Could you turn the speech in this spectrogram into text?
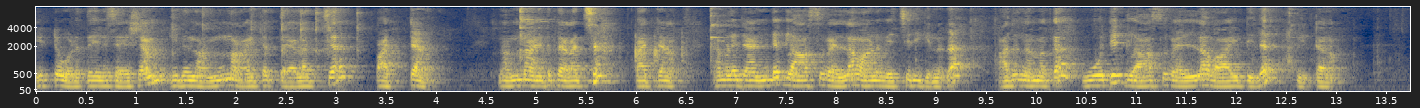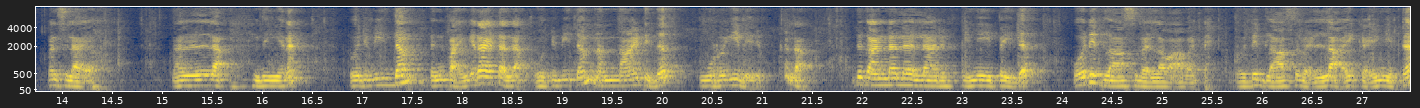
ഇട്ട് കൊടുത്തതിന് ശേഷം ഇത് നന്നായിട്ട് തിളച്ച് പറ്റണം. നന്നായിട്ട് തിളച്ച് പറ്റണം. നമ്മൾ രണ്ട് ഗ്ലാസ് വെള്ളമാണ് വെച്ചിരിക്കുന്നത്. അത് നമുക്ക് ഒരു ഗ്ലാസ് വെള്ളമായിട്ടിത് കിട്ടണം. മനസ്സിലായോ? നല്ല ഇതിങ്ങനെ ഒരുവിധം പിന്നെ ഭയങ്കരമായിട്ടല്ല ഒരുവിധം നന്നായിട്ട് ഇത് കുറുകി വരും. കണ്ട? ഇത് കണ്ടല്ലോ എല്ലാവരും ഇനിയിപ്പോൾ ഇത് ഒരു ഗ്ലാസ് വെള്ളമാവട്ടെ. ഒരു ഗ്ലാസ് വെള്ളമായി കഴിഞ്ഞിട്ട്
